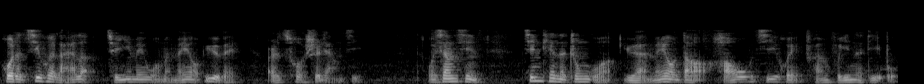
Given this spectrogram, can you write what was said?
或者机会来了，却因为我们没有预备而错失良机。我相信今天的中国远没有到毫无机会传福音的地步。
